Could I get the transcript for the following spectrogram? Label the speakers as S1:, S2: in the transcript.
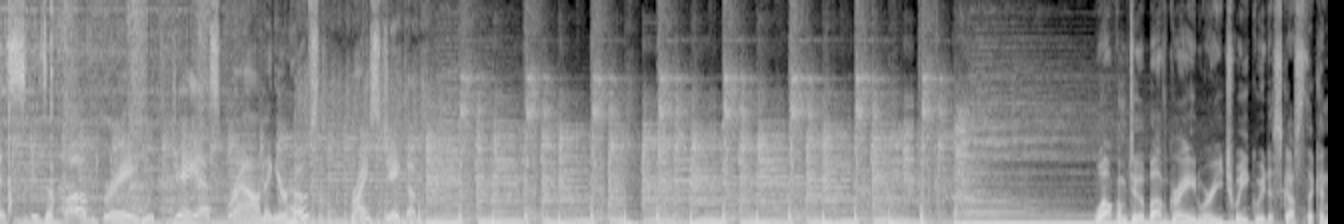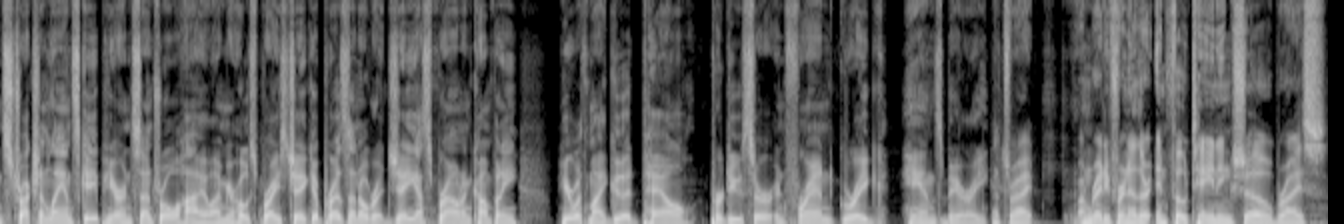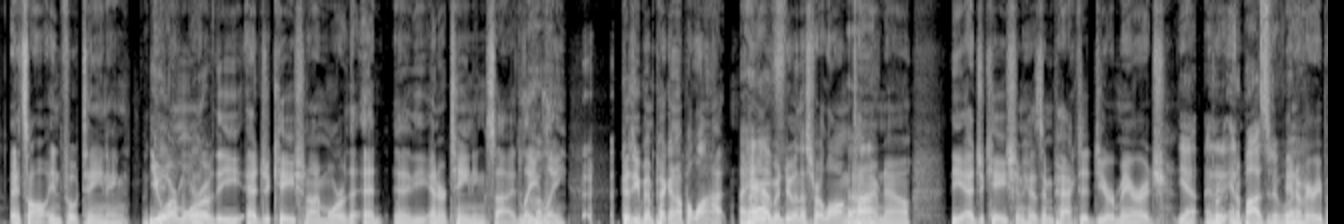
S1: This is Above Grade with J.S. Brown and your host, Bryce Jacob.
S2: Welcome to Above Grade, where each week we discuss the construction landscape here in Central Ohio. I'm your host, Bryce Jacob, president over at J.S. Brown and Company, here with my good pal, producer, and friend, Greg Hansberry.
S3: That's right. I'm ready for another infotaining show, Bryce.
S2: It's all infotaining. you are more of the education. I'm more of the ed, uh, the entertaining side lately, because you've been picking up a lot.
S3: I have.
S2: We've been doing this for a long
S3: Uh-huh.
S2: time now. The education has impacted your marriage
S3: Yeah, in, a, in a positive way.
S2: in a very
